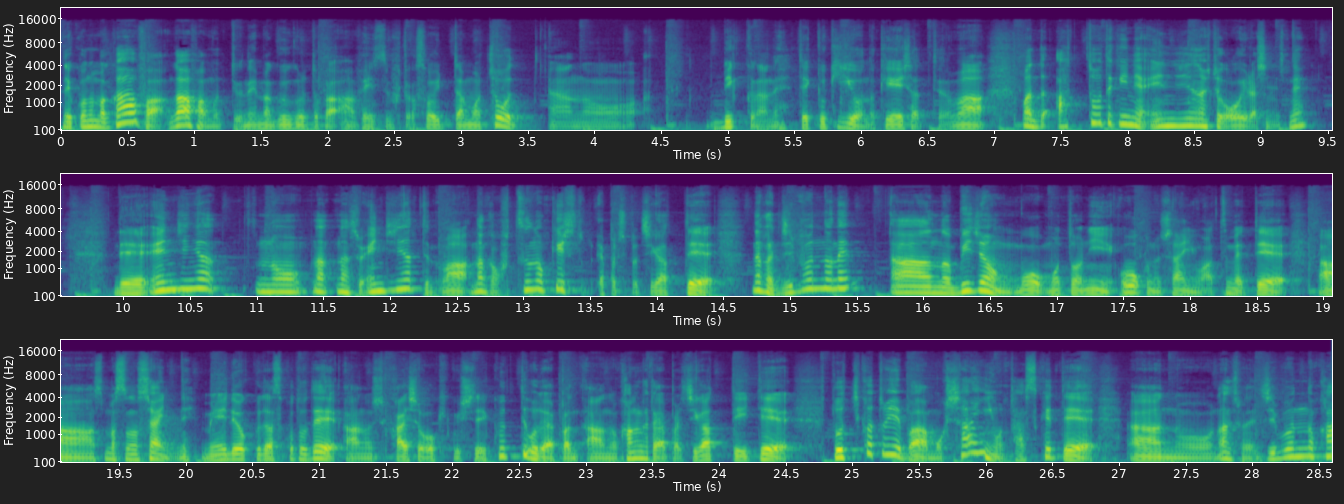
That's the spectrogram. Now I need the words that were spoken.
でこのまあ GAFA、GAFAM っていうね、まあ、Google とか Facebook とかそういったもう超あのビッグなね、テック企業の経営者っていうのは、まあ、圧倒的にはエンジニアの人が多いらしいんですね。で、エンジニアの、ななんでしょう、エンジニアっていうのは、なんか普通の経営者とやっぱちょっと違って、なんか自分のね、あのビジョンをもとに多くの社員を集めて、あまあ、その社員にね、命令を下すことで、あの会社を大きくしていくってことは、やっぱあの考え方がやっぱり違っていて、どっちかといえば、もう社員を助けて、あの、なんでしょうね、自分の考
